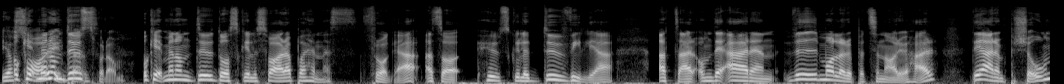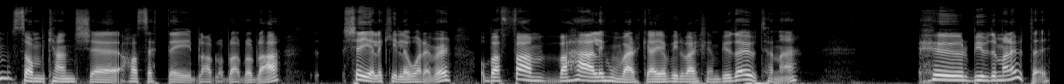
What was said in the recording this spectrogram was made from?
jag Okej, svarar inte du ens på dem. Okej men om du då skulle svara på hennes fråga, alltså hur skulle du vilja att så här, om det är en, vi målar upp ett scenario här, det är en person som kanske har sett dig bla bla bla bla bla, tjej eller kille whatever, och bara fan vad härlig hon verkar, jag vill verkligen bjuda ut henne. Hur bjuder man ut dig?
